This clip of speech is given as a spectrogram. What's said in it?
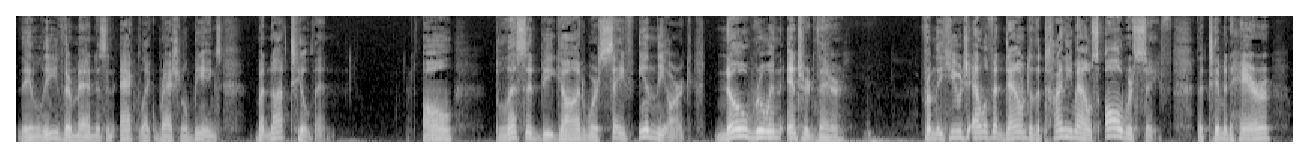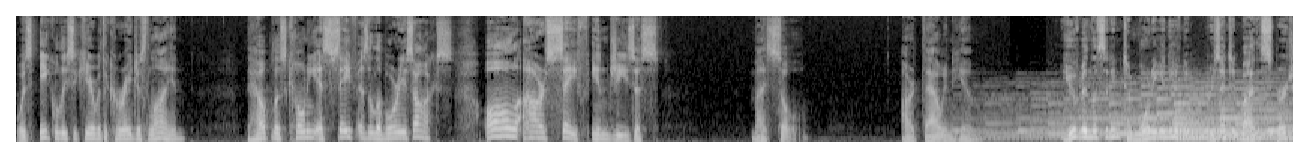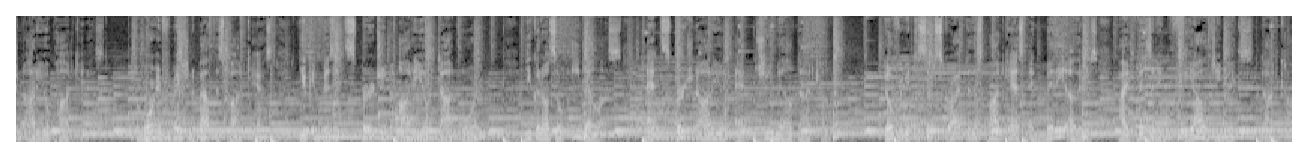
they leave their madness and act like rational beings, but not till then. All, blessed be God, we're safe in the ark. No ruin entered there. From the huge elephant down to the tiny mouse, all were safe. The timid hare was equally secure with the courageous lion. The helpless coney as safe as the laborious ox. All are safe in Jesus. My soul, art thou in him? You've been listening to Morning and Evening, presented by the Spurgeon Audio Podcast. For more information about this podcast, you can visit spurgeonaudio.org. You can also email us at spurgeonaudio at gmail.com. Don't forget to subscribe to this podcast and many others by visiting theologymix.com.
